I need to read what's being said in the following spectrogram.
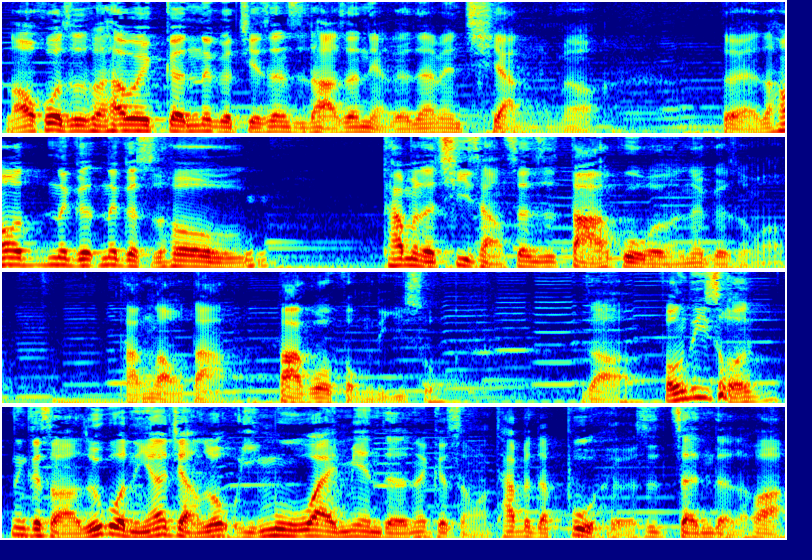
然后或者说他会跟那个杰森·斯塔森两个人在那边呛，有没有？对，然后那个那个时候他们的气场甚至大过了那个什么唐老大，大过冯迪索，知道？冯迪索那个什么，如果你要讲说荧幕外面的那个什么他们的不和是真的的话，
